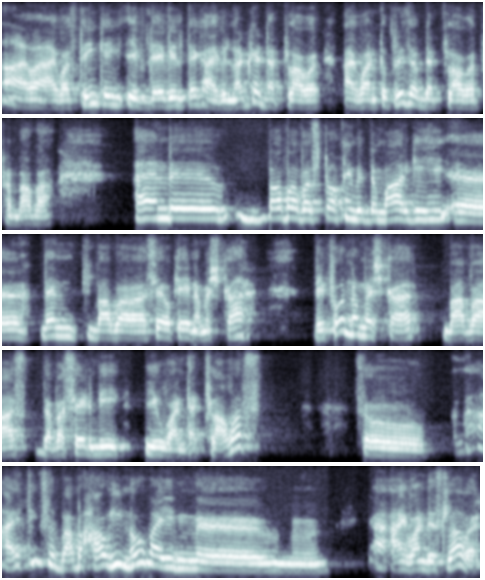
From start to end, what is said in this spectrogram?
I, I, was thinking if they will take, I will not get that flower. I want to preserve that flower from Baba. And uh, Baba was talking with the Margi. Uh, then Baba said, okay, namaskar. Before namaskar, Baba asked, Baba said me, you want that flowers? So I think so, Baba, how he know my, uh, I want this flower.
